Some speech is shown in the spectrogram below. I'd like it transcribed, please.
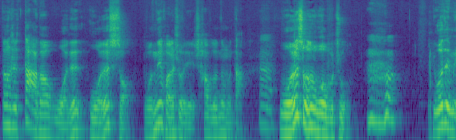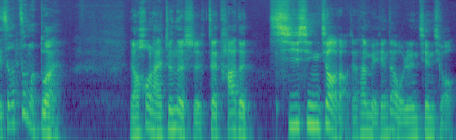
当时大到我的我的手，我那会儿手也差不多那么大，嗯，我的手都握不住，我得每次要这么端。然后后来真的是在他的悉心教导下，他每天带我扔铅球。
